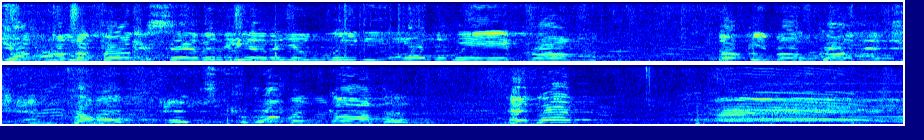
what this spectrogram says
Jump number 47 here, a young lady all the way from Knockyball Cottage in Turriff. It's Robin Garden. Hip hip!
